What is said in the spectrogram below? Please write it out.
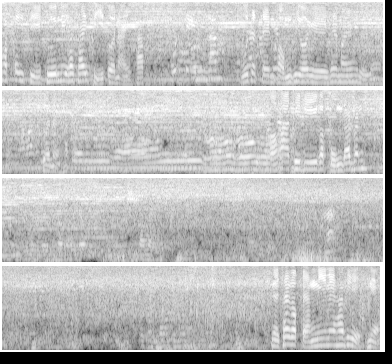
ครับไอ้สีพื้นนี่เขาใช้สีตัวไหนครับพุทเต็นครับวูดสเตนของ TOA ใช่ไหมหรือไงครับตัวไหนครับเป็นของของของของ RTB กับปุ๋งกันมันเนี่ยใช่กระแปงนี้ไหมครับพี่เนี่ย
